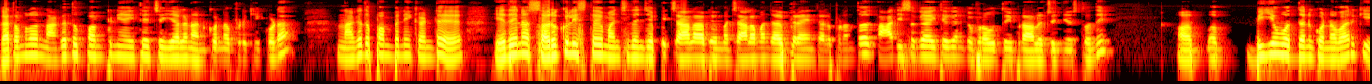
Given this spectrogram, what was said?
గతంలో నగదు పంపిణీ అయితే చేయాలని అనుకున్నప్పటికీ కూడా నగదు పంపిణీ కంటే ఏదైనా సరుకులు ఇస్తే మంచిదని చెప్పి చాలా చాలా మంది అభిప్రాయం తెలపడంతో ఆ దిశగా అయితే కనుక ప్రభుత్వం ఇప్పుడు ఆలోచన చేస్తుంది. బియ్యం వద్దనుకున్న వారికి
